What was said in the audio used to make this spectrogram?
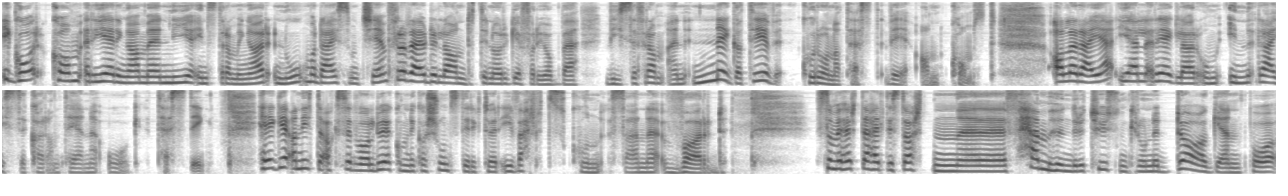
I går kom regjeringa med nye innstramminger. Nå må de som kommer fra røde land til Norge for å jobbe, vise fram en negativ koronatest ved ankomst. Allerede gjelder regler om innreisekarantene og testing. Hege Anita Akselvold, du er kommunikasjonsdirektør i verftskonsernet Vard. Som vi hørte helt i starten, 500 000 kroner dagen på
